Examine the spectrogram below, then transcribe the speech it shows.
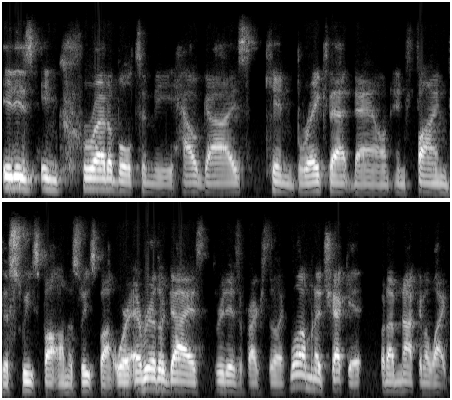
it is incredible to me how guys can break that down and find the sweet spot on the sweet spot where every other guy has three days of practice. They're like, well, I'm going to check it, but I'm not going to like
